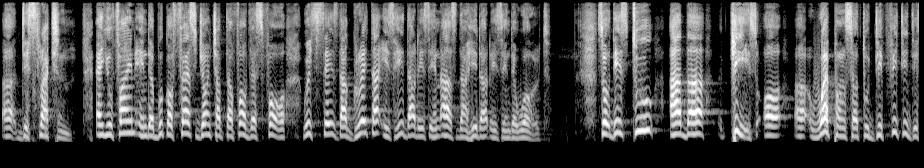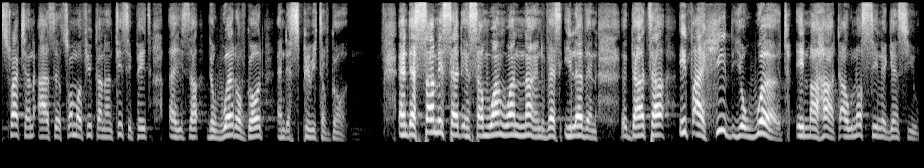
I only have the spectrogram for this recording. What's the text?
uh, distraction. And you find in the book of First John chapter 4 verse 4 which says that greater is he that is in us than he that is in the world. So these two other keys or uh, weapons uh, to defeat distraction as uh, some of you can anticipate is uh, the word of God and the spirit of God. And the psalmist said in Psalm 119, verse 11, that uh, if I heed your word in my heart, I will not sin against you.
